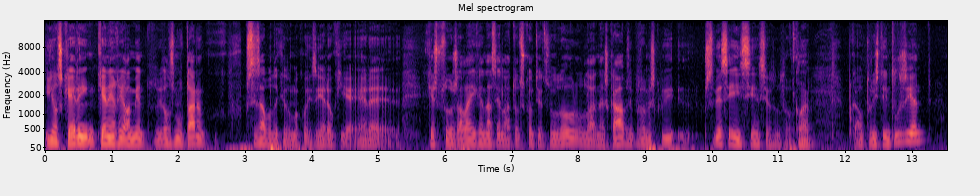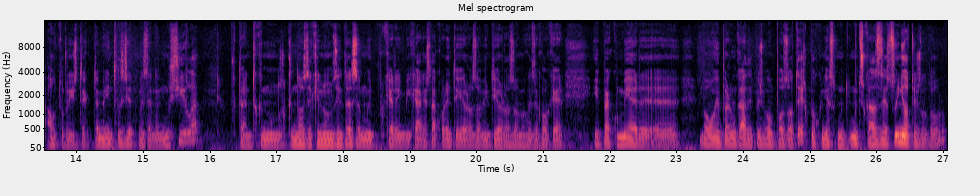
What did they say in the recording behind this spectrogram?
e eles querem, querem realmente, eles notaram que precisavam daqui de uma coisa e era o que é, era que as pessoas, além que andassem lá todos contentes no Douro, lá nas cabos, e mas que percebessem a essência do Douro. Claro. Porque há o turista inteligente, há o turista que também é inteligente, mas anda de mochila, portanto, que, não, que nós aqui não nos interessa muito porque querem bicar gastar 40 euros ou 20 euros ou uma coisa qualquer, e para comer uh, vão para o mercado e depois vão para os hotéis, como eu conheço muito, muitos casos desses em hotéis do Douro,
